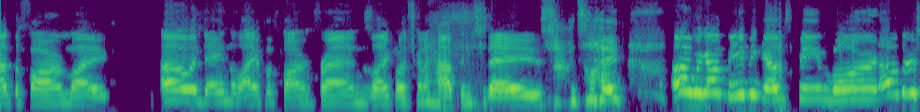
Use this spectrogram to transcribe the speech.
at the farm, like, oh, a day in the life of farm friends, like what's gonna happen today. So it's like, oh, we got baby goats being born. Oh, there's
